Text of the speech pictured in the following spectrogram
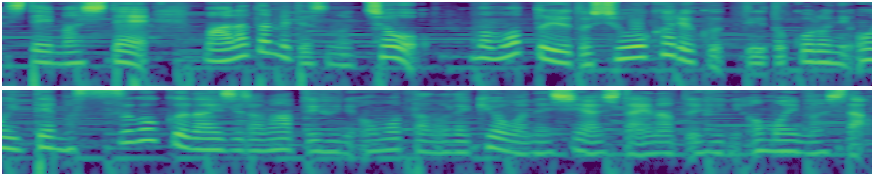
あ、していまして、まあ、改めてその腸、まあ、もっと言うと消化力っていうところにおいて、まあ、すごく大事だなというふうに思ったので今日はねシェアしたいなというふうに思いました。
